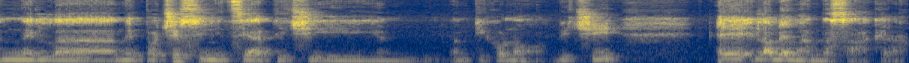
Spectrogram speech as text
nel, nei processi iniziatici antico-nordici è la bevanda sacra,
